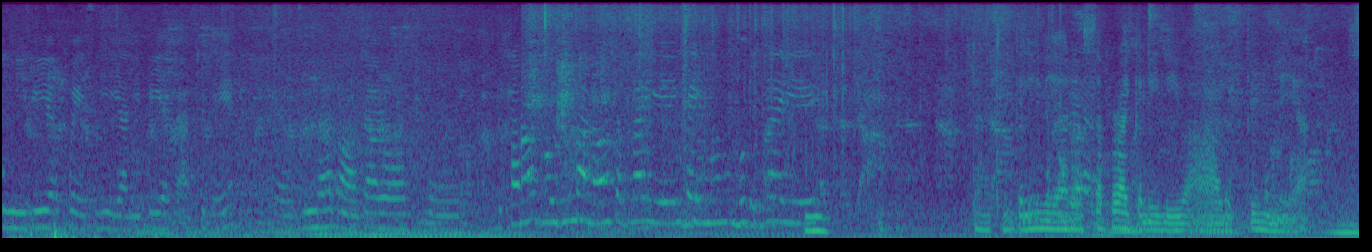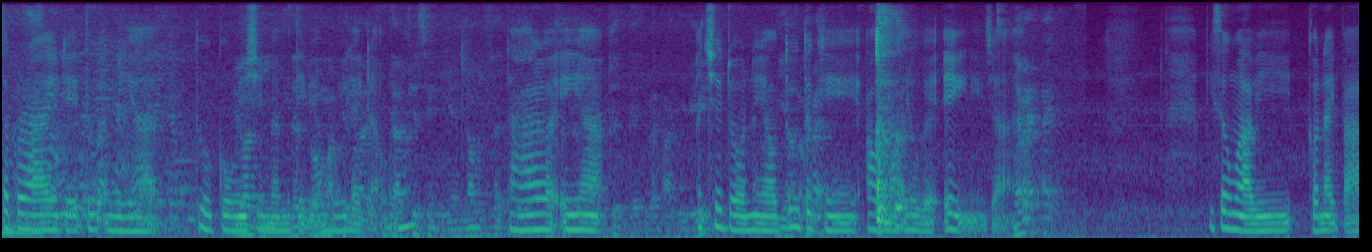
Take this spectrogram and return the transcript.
အဲပုံကြီးပေးရအဖွဲ့အစည်းတွေကနေပေးရတာဖြစ်တယ်အဲဒီမှာပါကြတော့ဟိုဒီခါတော့ဟိုဒီမှာတော့ supply ရေးဟိတ်မဟုတ်ဘူး supply ရေးဒါဒီကလေးလေးကတော့ surprise ကလေးလေးပါလို့သူ့မမေက surprise တဲ့သူ့အမေကသူ့ကိုယ်ရှင်မှမသိဘူးမွေးလိုက်တာပေါ့နော်ဖြစ်စဉ်ရဲ့နောက်ဆက်ဒါကတော့အိမ်ကဖြစ်တဲ့ဘက်မှာဒီအချစ်တော်နှစ်ယောက်သူ့တခင်အောက်မှာလို့ပဲအိတ်နေကြဒါပေမဲ့အဲ့ပြီးဆုံးပါပြီ good night ပါ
